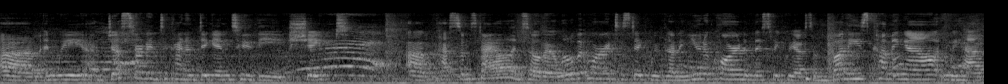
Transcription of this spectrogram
Um, and we have just started to kind of dig into the shaped um, custom style. And so they're a little bit more artistic. We've done a unicorn, and this week we have some bunnies coming out, and we have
